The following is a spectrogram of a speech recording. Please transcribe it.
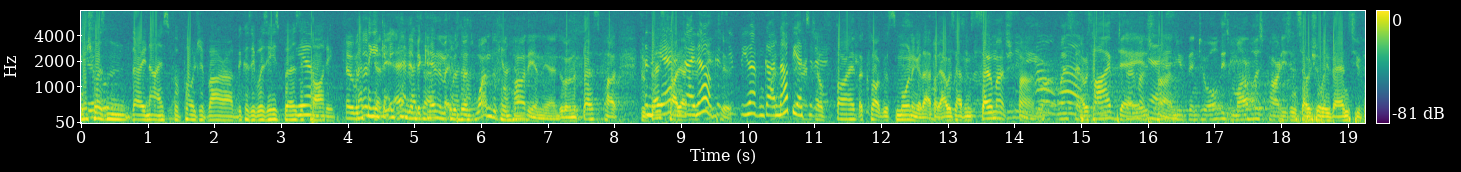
which wasn't very nice for Paul Jabara because it was his birthday Yeah. party. No, it was But I okay. think At the he ca- he end, came it as well. became the, it Came was uh-huh. the most wonderful Came as well. party in the end. It was one of the best part, the in the best party end, I've I know, because you, you haven't gotten up yet today. Until today. five o'clock this morning at that party. I was having so much fun. Oh, I was Five having so much days, Yes. fun. and you've been to all these marvelous parties and social events. You've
